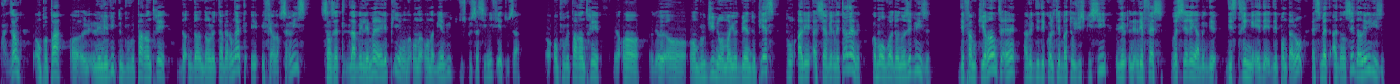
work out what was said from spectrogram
Par exemple, on peut pas, euh, les Lévites ne pouvaient pas rentrer dans, dans, le tabernacle et, faire leur service sans être lavé les mains et les pieds. On, a, on, a, bien vu tout ce que ça signifiait, tout ça. On, ne pouvait pas rentrer en, euh, en, en blue jean ou en maillot de bain de pièces pour aller servir l'éternel, comme on voit dans nos églises des femmes qui rentrent, hein, avec des décolletés bateaux jusqu'ici, les, fesses resserrées avec des, des strings et des, des, pantalons, elles se mettent à danser dans l'église.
